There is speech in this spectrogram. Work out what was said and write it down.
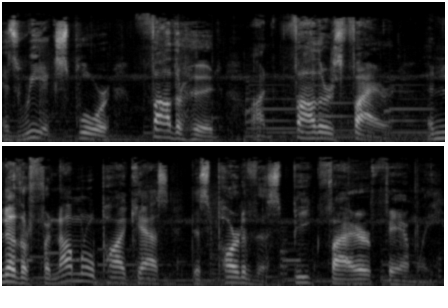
as we explore fatherhood on Father's Fire, another phenomenal podcast that's part of the Speak Fire family.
